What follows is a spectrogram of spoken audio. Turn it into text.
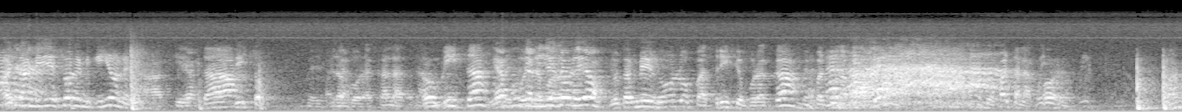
Ahí están mis 10 soles, mis quiñones. Aquí está. Listo. Me trae por acá la trampita. Ya puse mis 10 por soles yo. Yo también. Solo Patricio por acá. Me falta una parte. Falta la cuenta. ¿Ah?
